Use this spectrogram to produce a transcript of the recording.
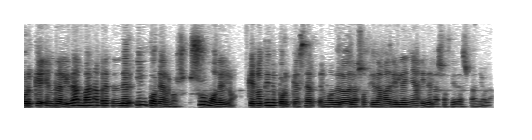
porque en realidad van a pretender imponernos su modelo, que no tiene por qué ser el modelo de la sociedad madrileña y de la sociedad española.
